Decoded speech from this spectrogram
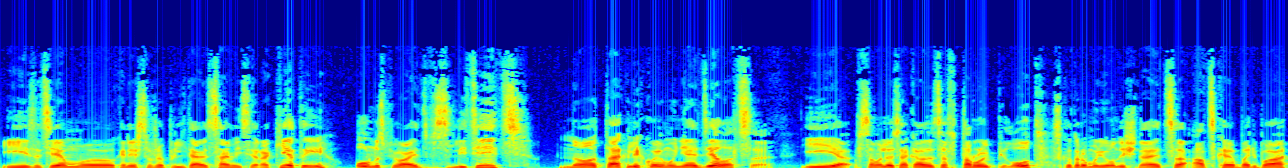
И затем, э, конечно же, прилетают сами эти ракеты, он успевает взлететь, но так легко ему не отделаться. И в самолете оказывается второй пилот, с которым у него начинается адская борьба,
